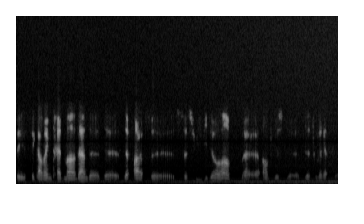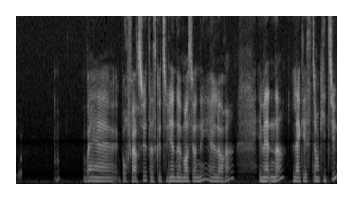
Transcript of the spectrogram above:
c'est quand même très demandant de, de, de faire ce, ce suivi-là en, euh, en, plus de, de, tout le reste. Ouais. Ben, pour faire suite à ce que tu viens de mentionner, euh, Laurent, et maintenant, la question qui tue.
